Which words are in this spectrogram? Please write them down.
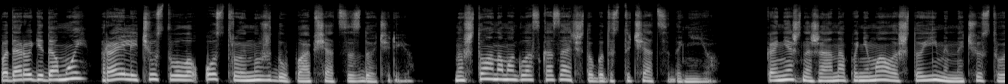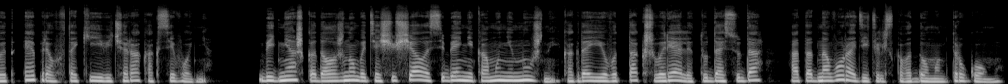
По дороге домой Райли чувствовала острую нужду пообщаться с дочерью. Но что она могла сказать, чтобы достучаться до нее? Конечно же, она понимала, что именно чувствует Эприл в такие вечера, как сегодня. Бедняжка, должно быть, ощущала себя никому не нужной, когда ее вот так швыряли туда-сюда, от одного родительского дома к другому.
